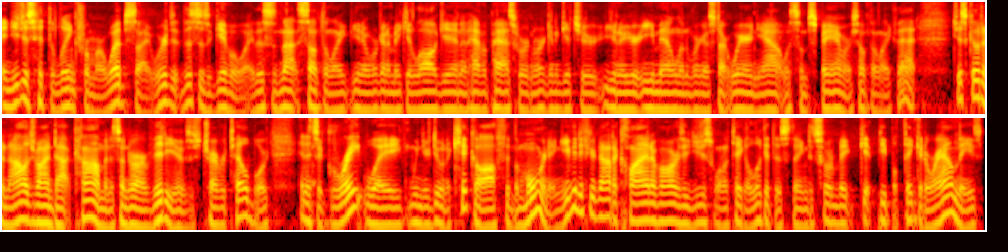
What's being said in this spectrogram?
and you just hit the link from our website. We're this is a giveaway. This is not something like you know we're going to make you log in and have a password, and we're going to get your you know your email, and we're going to start wearing you out with some spam or something like that. Just go to knowledgevine.com, and it's under our videos. It's Trevor Tailboard, and it's a great way when you're doing a kickoff in the morning, even if you're not a client of ours and you just want to take a look at this thing to sort of make, get people thinking around these.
